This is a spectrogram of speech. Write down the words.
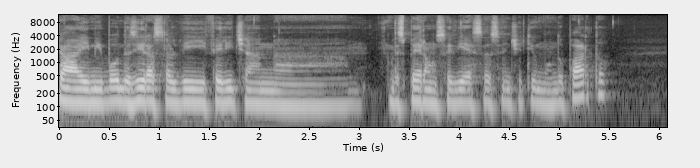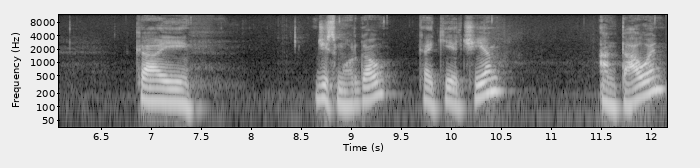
kai mi bon deziras al vi feliĉan uh, eh, vesperon se vi estas en citiu mondo parto kai gis morgau, kai kiel ciam, antauen,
